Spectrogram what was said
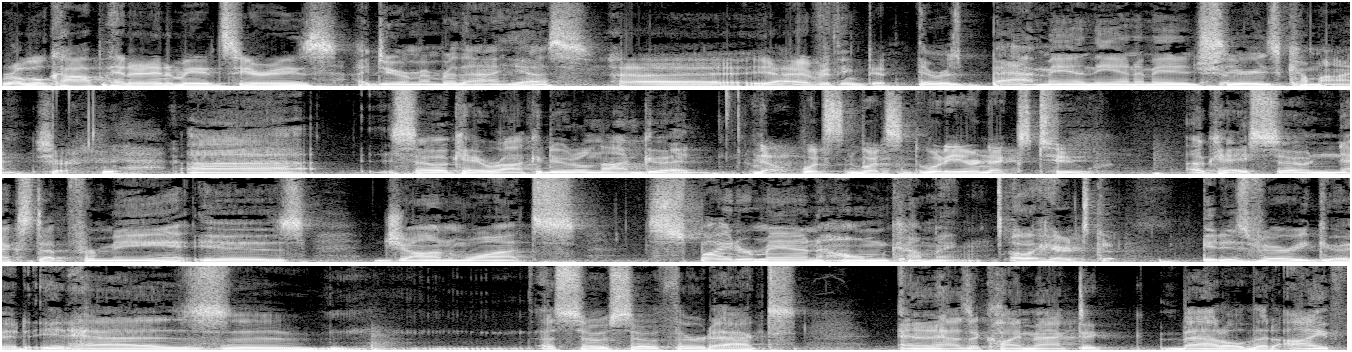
RoboCop had an animated series. I do remember that. Yes, Uh, yeah, everything did. there was Batman the animated series. Come on. Sure. So okay, Rockadoodle, not good. no, what's what's what are your next two? Okay, so next up for me is John Watts' Spider-Man: Homecoming. Oh, here it's good. It is very good. It has uh, a so-so third act, and it has a climactic battle that I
